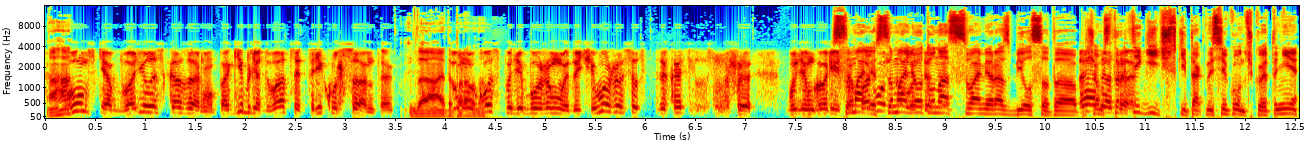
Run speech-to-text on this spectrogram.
ага. в Омске обвалилась казарма, погибли 23 курсанта. Да, это Думаю, правда. Господи, боже мой, до чего же все закатилось наше будем говорить. Самолет, самолет вот у нас с вами разбился-то, да, причем да, стратегически, да. так, на секундочку. Это не,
